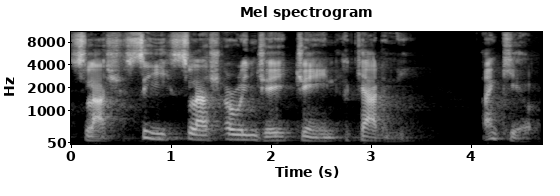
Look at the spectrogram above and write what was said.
slash c slash Academy. Thank you.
